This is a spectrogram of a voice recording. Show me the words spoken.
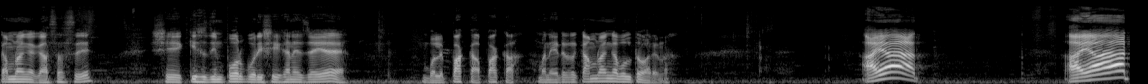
কামরাঙ্গা গাছ আছে। সে কিছুদিন পর পরই সেখানে যায় বলে, পাকা পাকা। মানে এটা কামরাঙ্গা বলতে পারে না। আয়াত! আয়াত!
